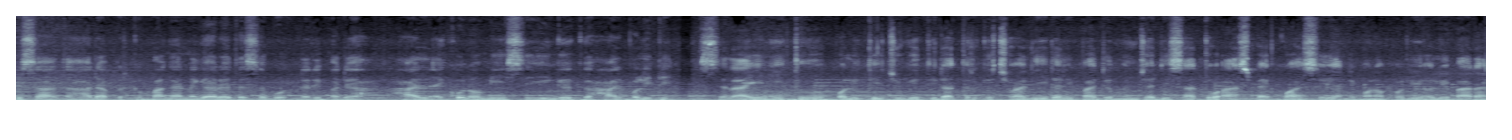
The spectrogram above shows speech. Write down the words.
besar terhadap perkembangan negara tersebut daripada hal ekonomi sehingga ke hal politik. Selain itu, politik juga tidak terkecuali daripada menjadi satu aspek kuasa yang dimonopoli oleh Barat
